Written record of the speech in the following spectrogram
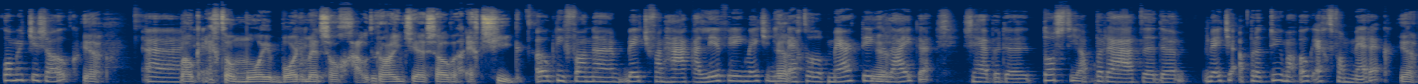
kommetjes ook. ja. Maar ook echt wel mooie borden met zo'n goudrandje en zo. Echt chic. ook die van een beetje van HK Living, weet je, die echt wel op merkdingen lijken. Ze hebben de tosti-apparaten, de weet je, apparatuur, maar ook echt van merk. Ja,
